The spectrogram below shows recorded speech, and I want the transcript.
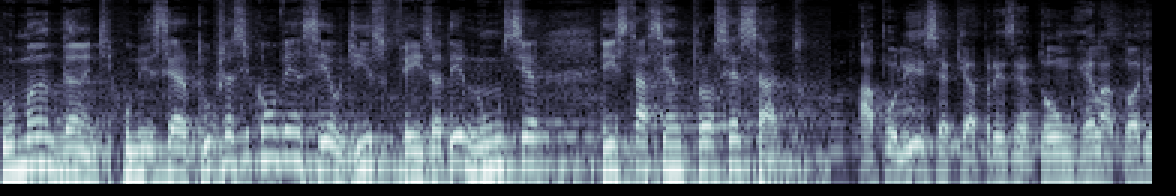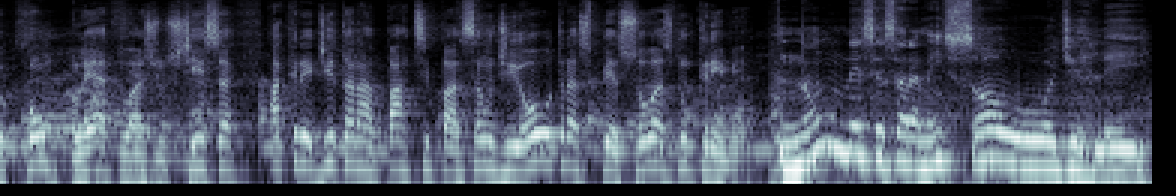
o mandante. O Ministério Público já se convenceu disso, fez a denúncia e está sendo processado. A polícia, que apresentou um relatório completo à justiça, acredita na participação de outras pessoas no crime. Não necessariamente só o Odirley.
